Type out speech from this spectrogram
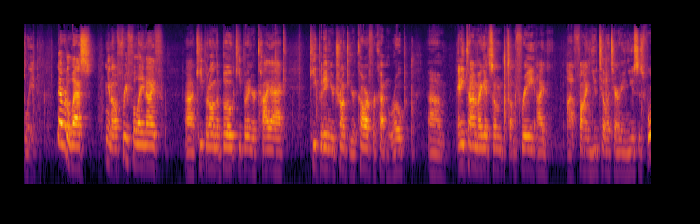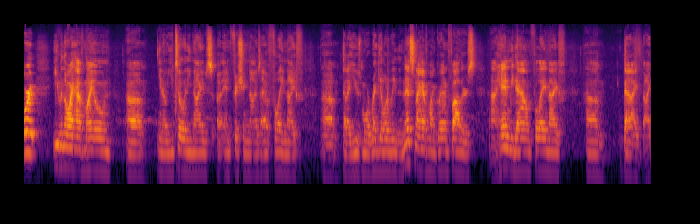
blade. Nevertheless, you know, a free fillet knife. Uh, keep it on the boat, keep it on your kayak, keep it in your trunk of your car for cutting rope. Um, anytime I get some something free, I uh, find utilitarian uses for it. Even though I have my own, uh, you know, utility knives uh, and fishing knives, I have a fillet knife um, that I use more regularly than this, and I have my grandfather's uh, hand-me-down fillet knife um, that I, I,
